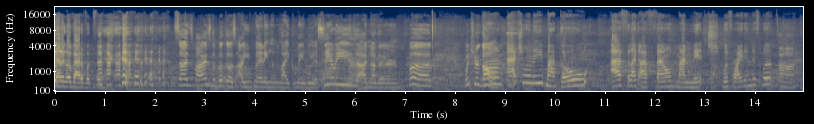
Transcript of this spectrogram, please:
Gotta go buy the book first. so as far as the book goes, are you planning like maybe a series, another book? What's your goal? Um, actually, my goal, I feel like I found my niche with writing this book. Uh huh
